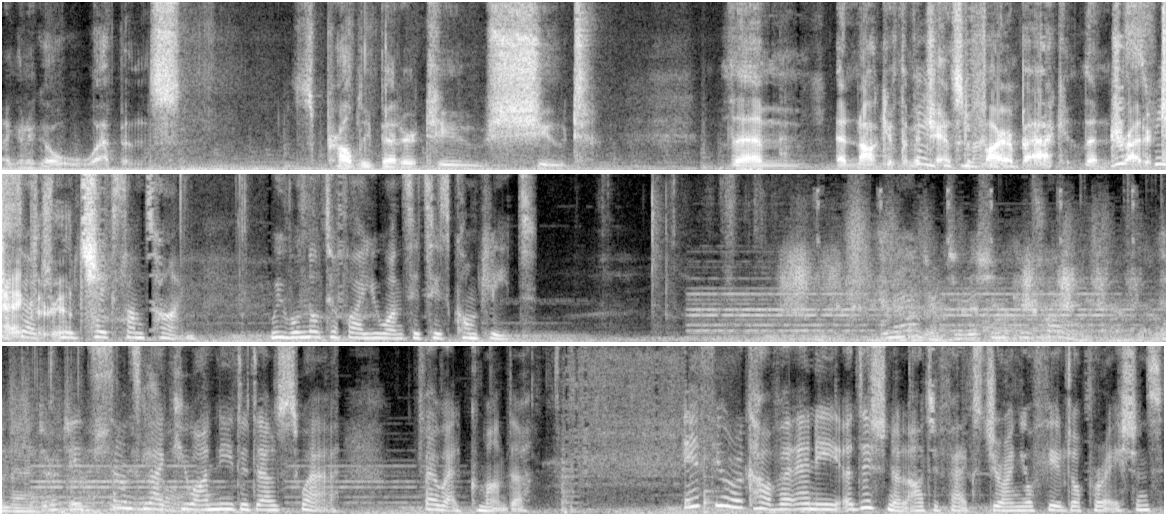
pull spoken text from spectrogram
I'm gonna go weapons. It's probably better to shoot them and not give them a chance to fire back than try to tank their hits. Will take some time. We will notify you once it is complete. Commander to mission control. Commander to It mission sounds like you are needed elsewhere. Farewell, Commander. If you recover any additional artifacts during your field operations,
